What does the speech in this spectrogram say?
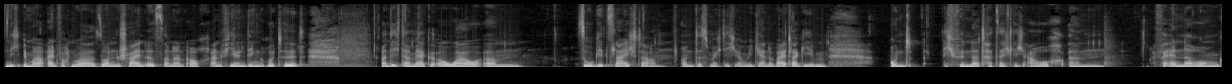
nicht immer einfach nur Sonnenschein ist, sondern auch an vielen Dingen rüttelt. Und ich da merke, oh wow, ähm, so geht's leichter. Und das möchte ich irgendwie gerne weitergeben. Und ich finde tatsächlich auch, ähm, Veränderung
